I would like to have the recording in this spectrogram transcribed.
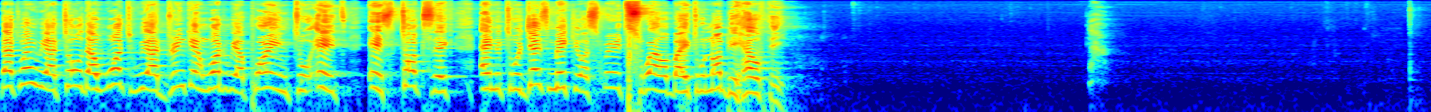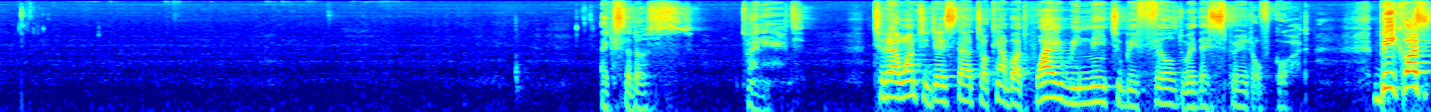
that when we are told that what we are drinking, what we are pouring into it is toxic and it will just make your spirit swell, but it will not be healthy. Exodus 20. Today, I want to just start talking about why we need to be filled with the Spirit of God. Because,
